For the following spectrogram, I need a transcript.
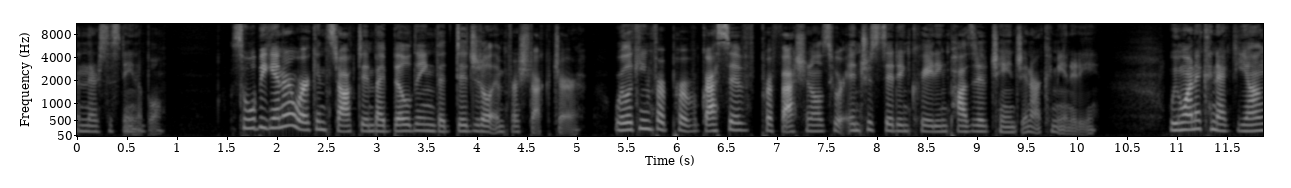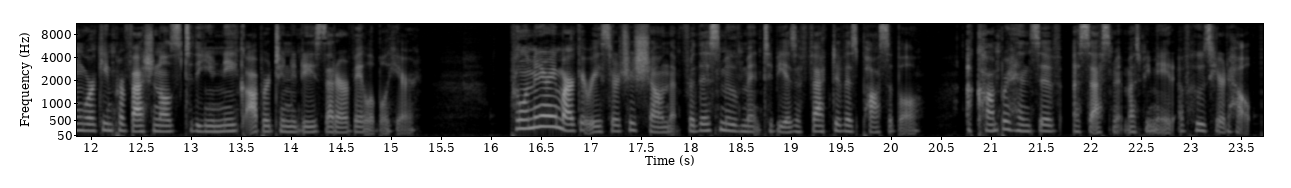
and they're sustainable. So, we'll begin our work in Stockton by building the digital infrastructure. We're looking for progressive professionals who are interested in creating positive change in our community. We want to connect young working professionals to the unique opportunities that are available here. Preliminary market research has shown that for this movement to be as effective as possible, a comprehensive assessment must be made of who's here to help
